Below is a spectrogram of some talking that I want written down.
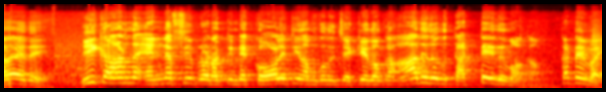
അതായത് ഈ കാണുന്ന എൻ എഫ് സി പ്രൊഡക്റ്റിന്റെ ക്വാളിറ്റി നമുക്കൊന്ന് ചെക്ക് ചെയ്ത് നോക്കാം. ആദ്യം ഇതൊന്ന് കട്ട് ചെയ്ത് നോക്കാം. കട്ട് ചെയ്ത് ബൈ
